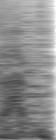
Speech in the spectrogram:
Sonic!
